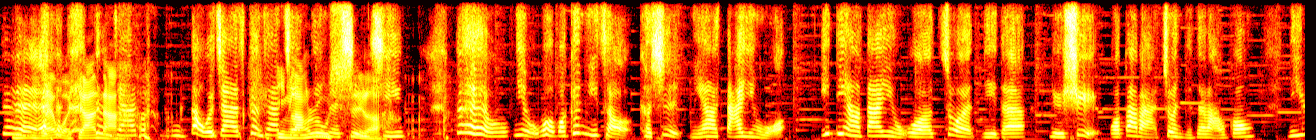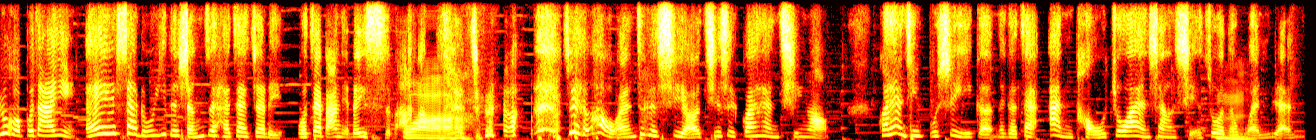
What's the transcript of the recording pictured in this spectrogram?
对，来我家拿，更加到我家更加引狼入室了。对，你我我跟你走，可是你要答应我。一定要答应我做你的女婿，我爸爸做你的老公。你如果不答应，哎，赛卢伊的绳子还在这里，我再把你勒死吧。哇，所以很好玩这个戏哦。其实关汉卿哦。关汉卿不是一个那个在案头桌案上写作的文人，嗯、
